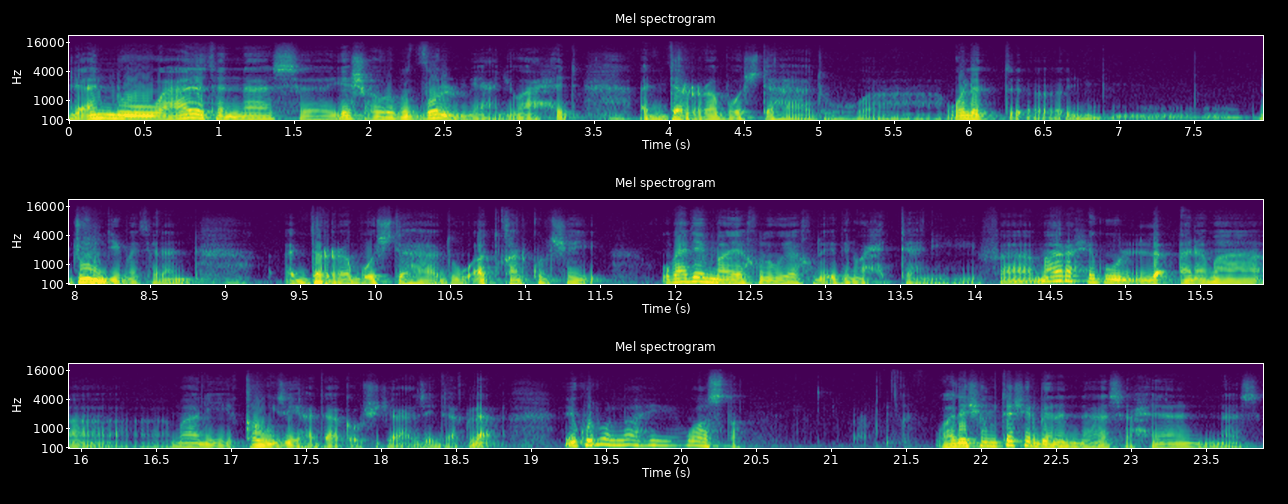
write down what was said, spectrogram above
لأنه عادة الناس يشعر بالظلم. يعني واحد اتدرب واجتهد وولد جندي مثلا أتدرب واجتهد وأتقن كل شيء وبعدين ما ياخذوا ياخذوا ابن واحد ثاني فما راح يقول لا أنا ما ماني قوي زي هذاك أو شجاع زي ذاك لا. يقول والله واسطة. وهذا شيء منتشر بين الناس أحيانا الناس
